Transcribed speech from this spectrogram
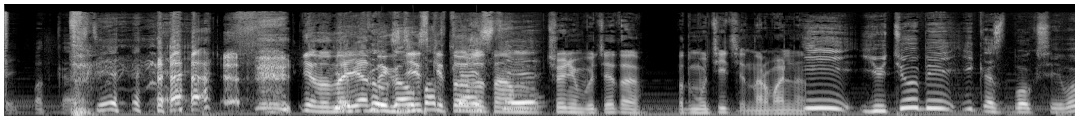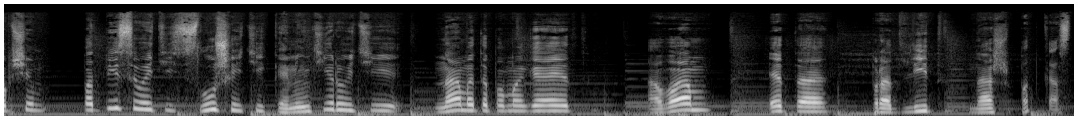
блядь, подкасте. Не, ну на Яндекс Диске тоже там что-нибудь это подмутите, нормально. И Ютубе, и Кастбоксе. В общем, подписывайтесь, слушайте, комментируйте. Нам это помогает, а вам это продлит наш подкаст.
